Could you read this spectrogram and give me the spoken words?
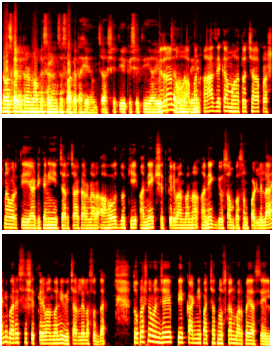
नमस्कार मित्रांनो आपल्या सगळ्यांचं स्वागत आहे आमच्या शेती एक शेती मित्रांनो. आपण आज एका महत्त्वाच्या प्रश्नावरती या ठिकाणी चर्चा करणार आहोत जो की अनेक शेतकरी बांधवांना अनेक दिवसांपासून पडलेला आहे आणि बरेचसे शेतकरी बांधवांनी विचारलेला सुद्धा आहे तो प्रश्न म्हणजे पीक काढणी पश्चात नुकसान भरपाई असेल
